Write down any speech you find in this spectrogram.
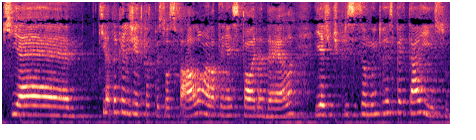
que é que é daquele jeito que as pessoas falam, ela tem a história dela e a gente precisa muito respeitar isso.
